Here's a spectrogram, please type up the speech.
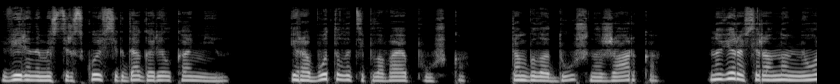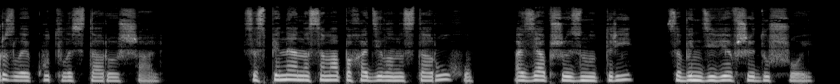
В веренной мастерской всегда горел камин и работала тепловая пушка. Там было душно, жарко, но Вера все равно мерзла и куталась в старую шаль. Со спины она сама походила на старуху, озябшую изнутри, с обындевевшей душой.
